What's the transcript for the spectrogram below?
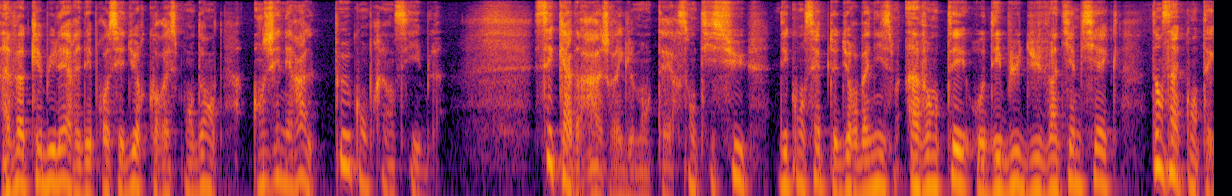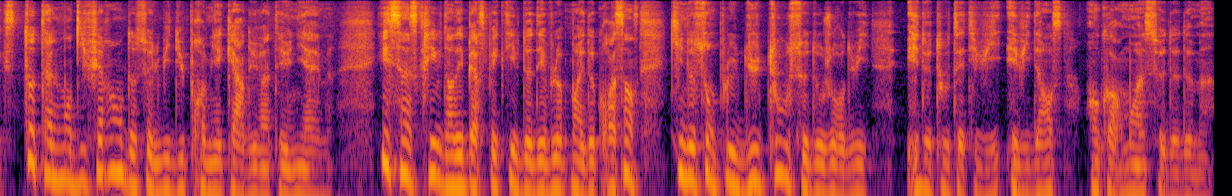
un vocabulaire et des procédures correspondantes, en général peu compréhensibles? Ces cadrages réglementaires sont issus des concepts d'urbanisme inventés au début du XXe siècle, dans un contexte totalement différent de celui du premier quart du XXIe. Ils s'inscrivent dans des perspectives de développement et de croissance qui ne sont plus du tout ceux d'aujourd'hui, et de toute évidence encore moins ceux de demain.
